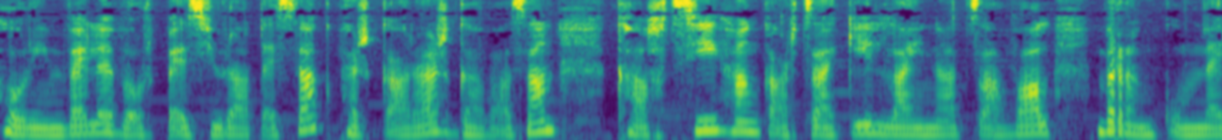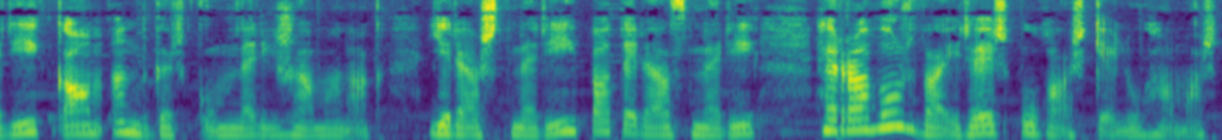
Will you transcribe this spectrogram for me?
հորինվել է որպես յուրատեսակ փրկարար գավազան քաղցի հանկարծակի լայնածավալ բռնկումների կամ ընդգրկումների ժամանակ, երաշտների, պատերազմների, հերավոր վայրեր ուղարկելու համար։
